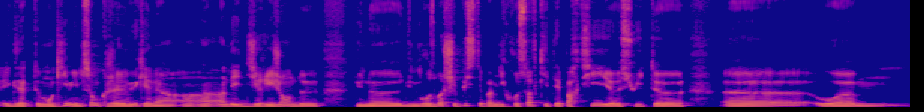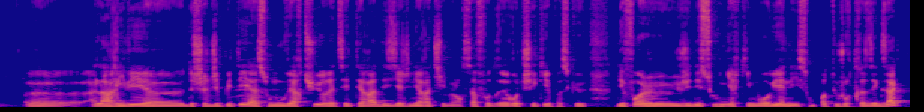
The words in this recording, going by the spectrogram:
exactement qui, mais il me semble que j'avais vu qu'il y avait un, des dirigeants d'une d'une grosse boîte, je sais plus si c'était pas Microsoft, qui était parti suite au à l'arrivée de ChatGPT, à son ouverture, etc., des IA génératives. Alors ça, faudrait rechecker parce que des fois, j'ai des souvenirs qui me reviennent et ils sont pas toujours très exacts,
